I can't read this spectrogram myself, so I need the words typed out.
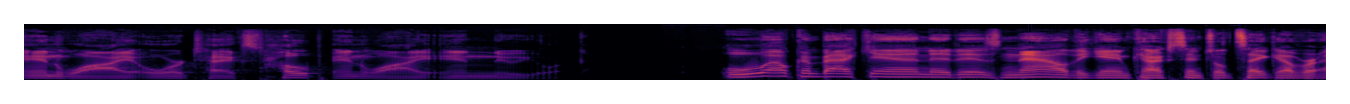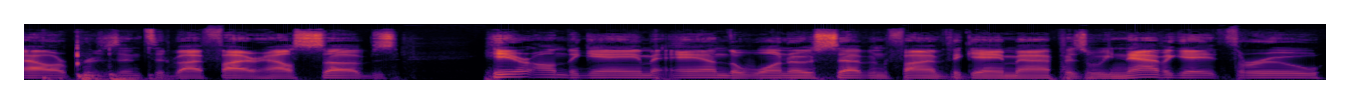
NY or text Hope NY in New York. Welcome back in. It is now the Gamecock Central Takeover Hour presented by Firehouse Subs here on the game and the 1075 The Game app as we navigate through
